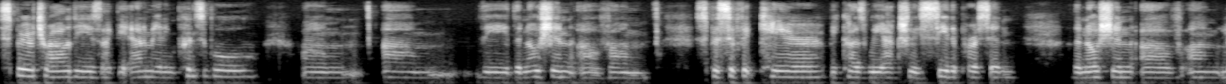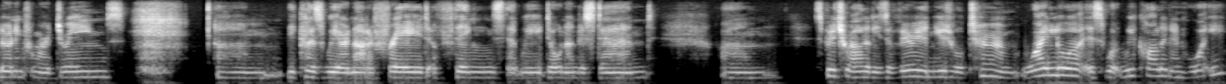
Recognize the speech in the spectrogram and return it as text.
spirituality is like the animating principle, um, um, the the notion of um, specific care because we actually see the person, the notion of um, learning from our dreams um, because we are not afraid of things that we don't understand. Um, spirituality is a very unusual term. Wailua is what we call it in Hawaii.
